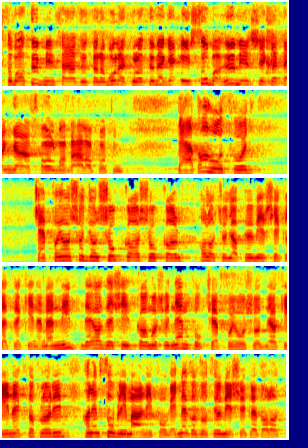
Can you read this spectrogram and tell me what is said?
Szóval több mint 150 a molekula tömege, és szoba hőmérsékleten gáz halmaz állapotú. Tehát ahhoz, hogy cseppfolyósodjon, sokkal-sokkal alacsonyabb hőmérsékletre kéne menni, de az is izgalmas, hogy nem fog cseppfolyósodni a kénexafluorid, hanem sublimálni fog egy megadott hőmérséklet alatt.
